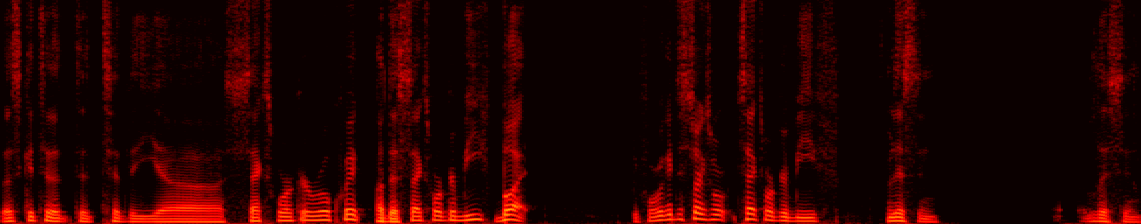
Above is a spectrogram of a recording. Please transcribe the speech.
let's get to to, to the uh, sex worker real quick. Uh, the sex worker beef, but before we get to sex sex worker beef, listen, listen.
